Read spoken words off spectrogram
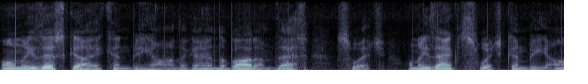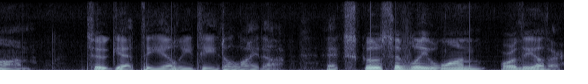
Only this guy can be on. The guy on the bottom, that switch. Only that switch can be on to get the LED to light up. Exclusively one or the other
